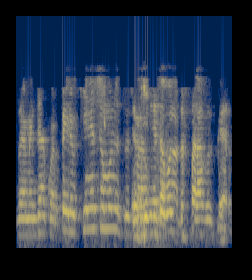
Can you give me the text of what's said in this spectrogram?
realmente de acuerdo. Pero ¿quiénes somos nosotros Pero para ¿quiénes somos nosotros para juzgar?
